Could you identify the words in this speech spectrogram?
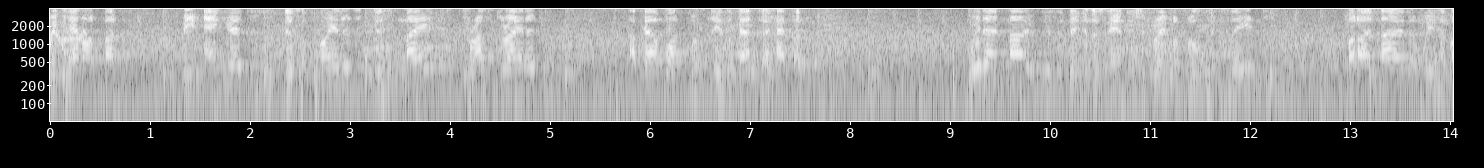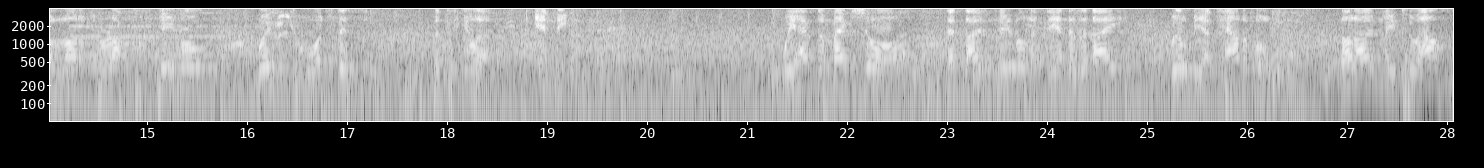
We cannot but be angered, disappointed, dismayed, frustrated about what is about to happen. We don't know if this Indigenous Land Agreement will succeed, but I know that we have a lot of corrupt people working towards this particular ending. We have to make sure that those people at the end of the day will be accountable, not only to us,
